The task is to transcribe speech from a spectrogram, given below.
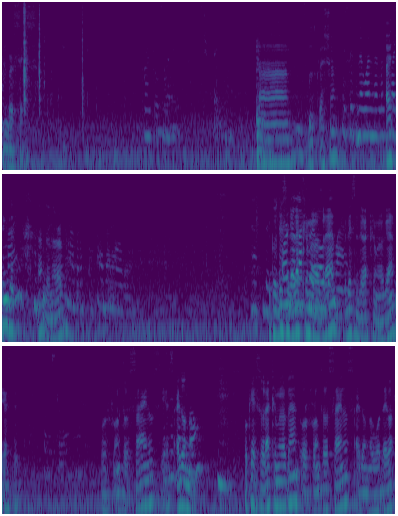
Number six. Frontal sinus. Uh, that's a good question. Is it the one that looks I like think mine? that not the nerve, Oh, that Have to be because this Or is the the lacrimal lacrimal gland. gland. This is the lacrimal gland. Yes. The, or frontal sinus. Yes. I don't know. Okay, so lacrimal gland or frontal sinus. I don't know what they want.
